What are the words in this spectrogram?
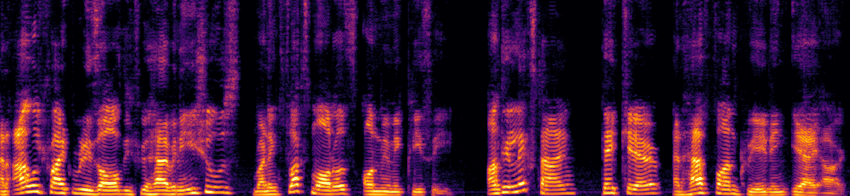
and I will try to resolve if you have any issues running Flux models on Mimic PC. Until next time, take care and have fun creating AI art.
